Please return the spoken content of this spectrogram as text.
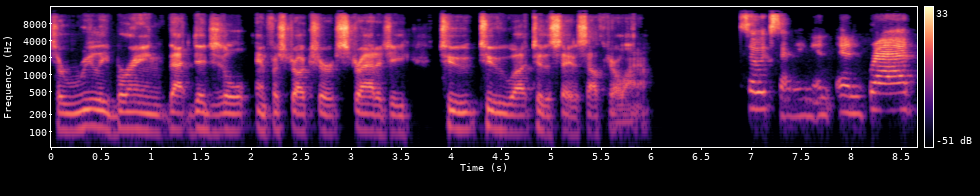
to really bring that digital infrastructure strategy to to uh, to the state of South Carolina. So exciting! And and Brad,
